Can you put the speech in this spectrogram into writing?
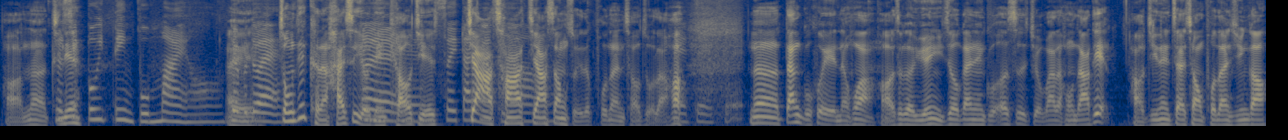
好，那今天不一定不卖哦，对不对？中间可能还是有点调节，价差加上水的破断操作了，哈。对对对。那单股会员的话，好，这个元宇宙概念股二四九八的宏达电，好，今天再创破断新高，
